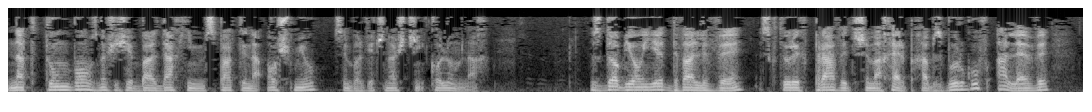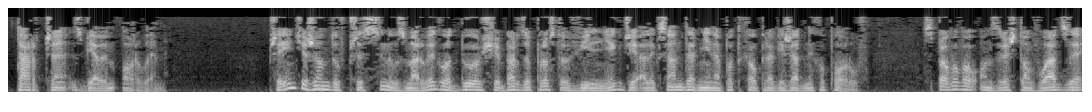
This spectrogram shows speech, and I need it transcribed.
Nad tumbą wznosi się baldachim sparty na ośmiu, symbol wieczności, kolumnach. Zdobią je dwa lwy, z których prawy trzyma herb Habsburgów, a lewy tarczę z białym orłem. Przejęcie rządów przez synów zmarłego odbyło się bardzo prosto w Wilnie, gdzie Aleksander nie napotkał prawie żadnych oporów. Sprawował on zresztą władzę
